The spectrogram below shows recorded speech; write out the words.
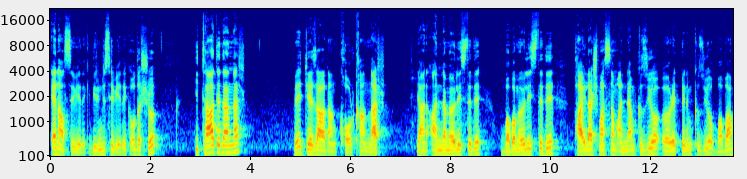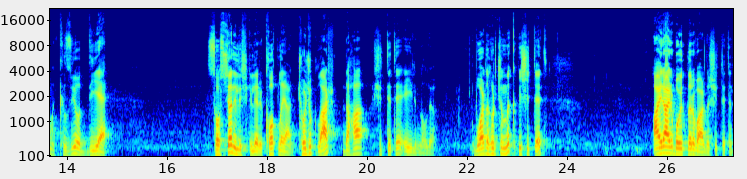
En alt seviyedeki, birinci seviyedeki o da şu. itaat edenler ve cezadan korkanlar. Yani annem öyle istedi, babam öyle istedi. Paylaşmazsam annem kızıyor, öğretmenim kızıyor, babam kızıyor diye sosyal ilişkileri kodlayan çocuklar daha şiddete eğilimli oluyor. Bu arada hırçınlık bir şiddet. Ayrı ayrı boyutları vardır şiddetin.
